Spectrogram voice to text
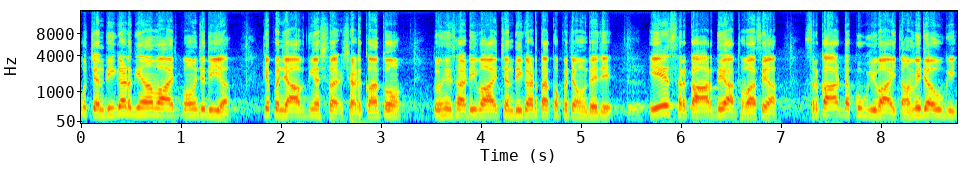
ਉਹ ਚੰਡੀਗੜ੍ਹ ਗਿਆ ਆਵਾਜ਼ ਪਹੁੰਚਦੀ ਆ ਕਿ ਪੰਜਾਬ ਦੀਆਂ ਸ- ਸੜਕਾਂ ਤੋਂ ਤੁਸੀਂ ਸਾਡੀ ਆਵਾਜ਼ ਚੰਡੀਗੜ੍ਹ ਤੱਕ ਪਹੁੰਚਾਉਂਦੇ ਜੇ। ਇਹ ਸਰਕਾਰ ਦੇ ਹੱਥ ਵਸਿਆ ਸਰਕਾਰ ਡੱਕੂਗੀ ਆਵਾਜ਼ ਤਾਂ ਵੀ ਜਾਊਗੀ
